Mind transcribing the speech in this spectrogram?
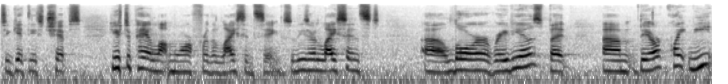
to get these chips, you have to pay a lot more for the licensing. So these are licensed uh, LoRa radios, but um, they are quite neat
